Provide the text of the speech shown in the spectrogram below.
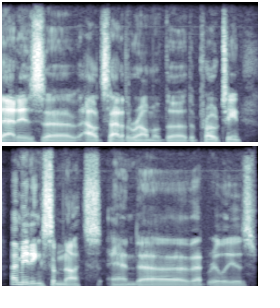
that is uh, outside of the realm of the the protein, I'm eating some nuts, and uh, that really is.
